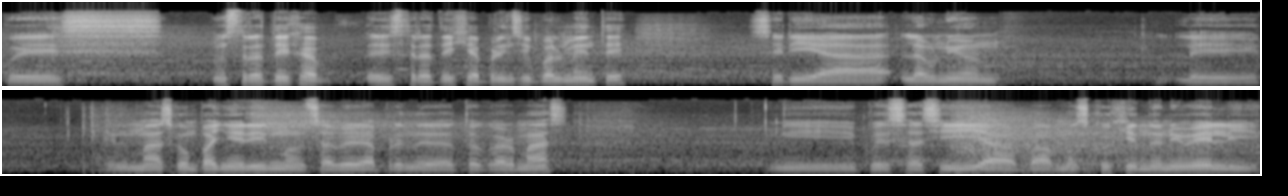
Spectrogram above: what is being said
Pues nuestra estrategia, estrategia principalmente sería la unión el más compañerismo, saber aprender a tocar más y pues así ya vamos cogiendo nivel y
